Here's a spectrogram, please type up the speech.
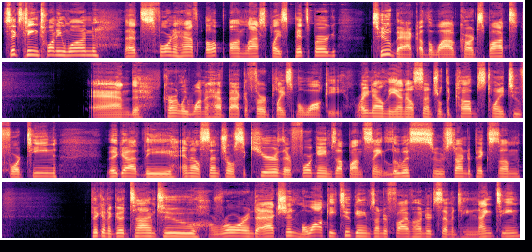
16 21, that's four and a half up on last place Pittsburgh, two back of the wild card spot, and currently one and a half back of third place Milwaukee. Right now in the NL Central, the Cubs 22 14. They got the NL Central secure. They're four games up on St. Louis, who's starting to pick some Picking a good time to roar into action. Milwaukee, two games under 500, 17 19.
